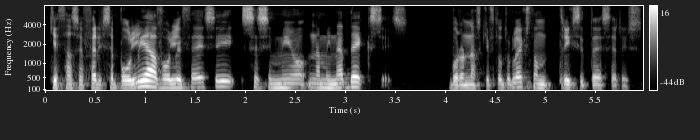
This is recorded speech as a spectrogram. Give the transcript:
και θα σε φέρει σε πολύ άβολη θέση σε σημείο να μην αντέξεις. Μπορώ να σκεφτώ τουλάχιστον τρεις ή τέσσερις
